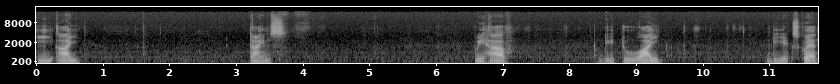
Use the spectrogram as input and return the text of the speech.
E i times we have d 2 y dx square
